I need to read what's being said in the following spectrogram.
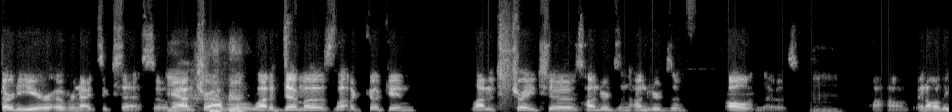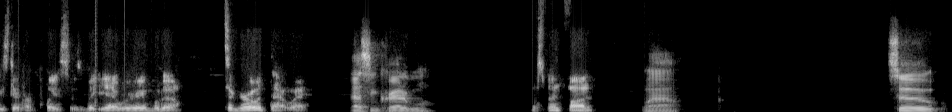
30 year overnight success. So a yeah. lot of travel, a lot of demos, a lot of cooking, a lot of trade shows, hundreds and hundreds of all of those, mm-hmm. um, in all these different places. But yeah, we were able to to grow it that way. That's incredible. It's been fun. Wow. So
